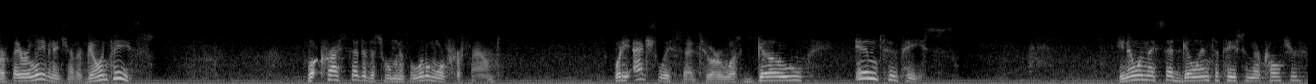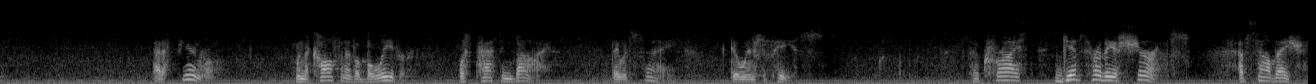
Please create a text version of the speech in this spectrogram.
Or if they were leaving each other, go in peace. What Christ said to this woman is a little more profound. What he actually said to her was, go into peace. You know when they said go into peace in their culture? At a funeral when the coffin of a believer was passing by, they would say, Go into peace. So Christ gives her the assurance of salvation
